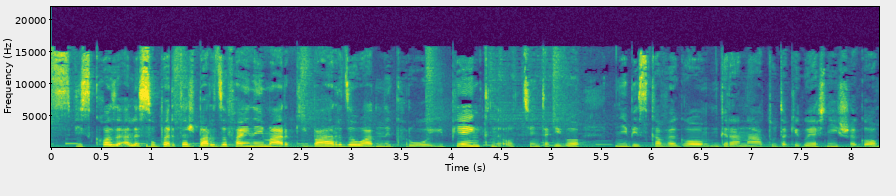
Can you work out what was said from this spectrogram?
z wiskozy, ale super, też bardzo fajnej marki, bardzo ładny krój, piękny odcień takiego niebieskawego granatu, takiego jaśniejszego.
